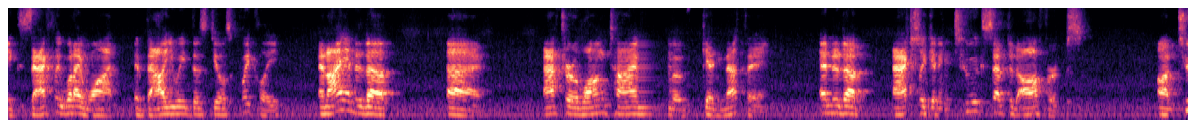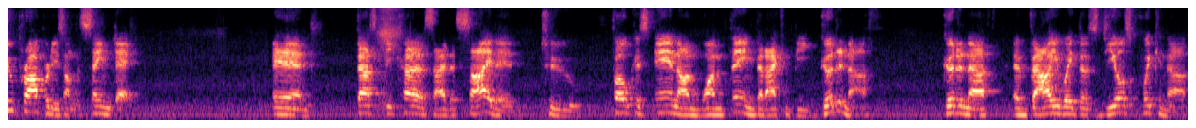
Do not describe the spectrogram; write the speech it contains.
exactly what I want, evaluate those deals quickly, and I ended up, uh, after a long time of getting nothing, ended up actually getting two accepted offers on two properties on the same day. And that's because I decided to focus in on one thing that I could be good enough, good enough, evaluate those deals quick enough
